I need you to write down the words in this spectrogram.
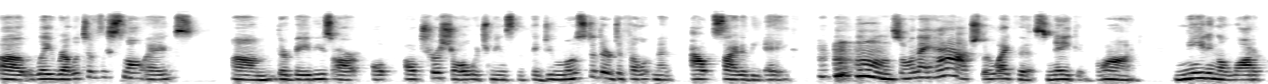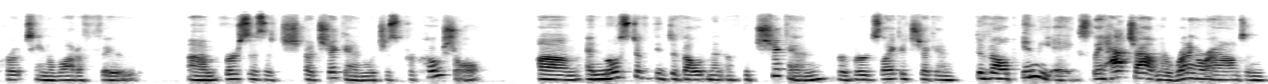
uh, lay relatively small eggs. Um, their babies are altricial, which means that they do most of their development outside of the egg. so when they hatch, they're like this, naked, blind, needing a lot of protein, a lot of food, um, versus a, ch- a, chicken, which is precocial. Um, and most of the development of the chicken, or birds like a chicken, develop in the eggs. They hatch out and they're running around and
